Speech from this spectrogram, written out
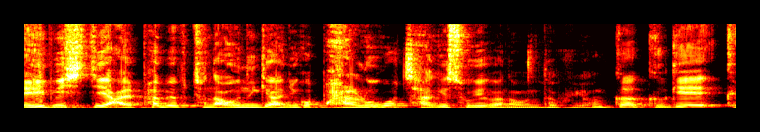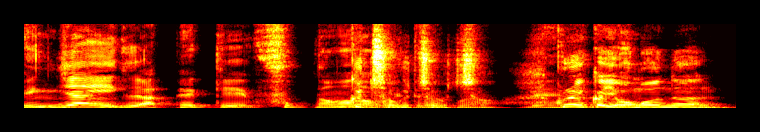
ABCD 알파벳부터 나오는 게 아니고 바로 자기소개가 나온다고요. 그러니까 그게 굉장히 그 앞에 게 훅 넘어가 그쵸, 그쵸, 버리더라고요. 네. 그러니까 영어는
